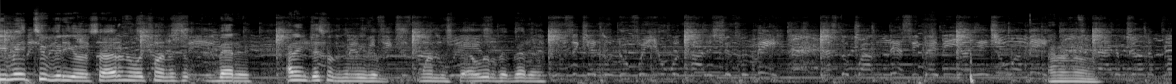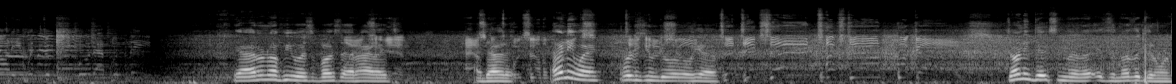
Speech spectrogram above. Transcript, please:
He made two videos, so I don't know which one is better. I think this one's gonna be the one that's a little bit better. I don't know. Yeah, I don't know if he was supposed to add highlights. I doubt it. Anyway, we're just gonna do what we have. Johnnie Dixon is another good one.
